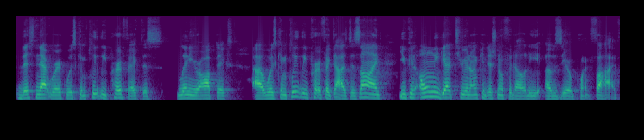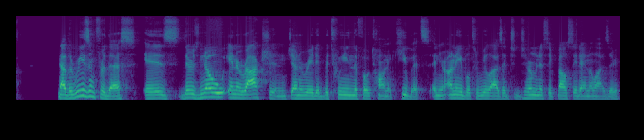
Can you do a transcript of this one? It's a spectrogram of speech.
this network was completely perfect, this linear optics uh, was completely perfect as designed, you can only get to an unconditional fidelity of 0.5. Now, the reason for this is there's no interaction generated between the photonic qubits, and you're unable to realize a deterministic Bell state analyzer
